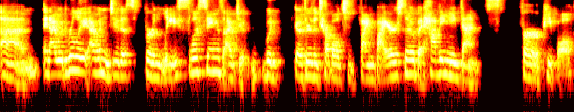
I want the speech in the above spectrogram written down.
um, and I would really, I wouldn't do this for lease listings. I would go through the trouble to find buyers though, but having events for people,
